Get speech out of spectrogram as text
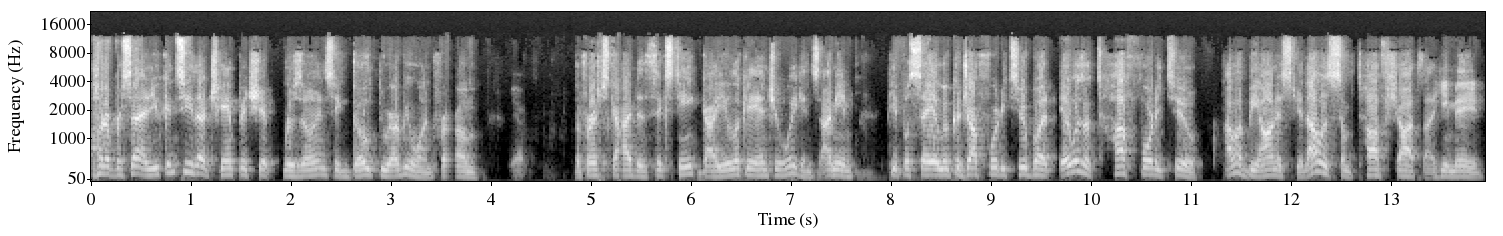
100%. And you can see that championship resiliency go through everyone from Yep. the first guy to the 16th guy. You look at Andrew Wiggins. I mean, people say Luka dropped 42, but it was a tough 42. I'm going to be honest here. That was some tough shots that he made.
